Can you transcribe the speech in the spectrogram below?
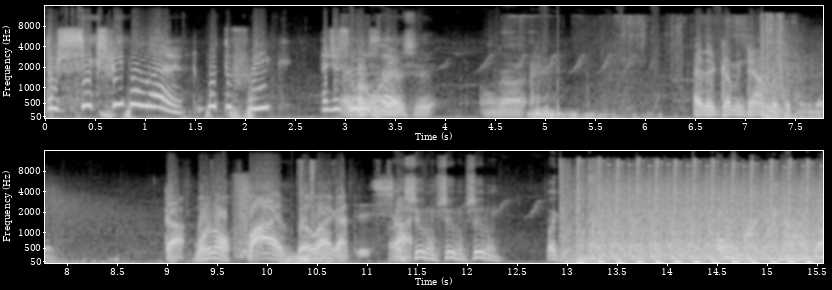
there's six people left. What the freak? I just Hey, we noticed that. that shit. Oh god. Hey, they're coming down, look, they're coming down. Got 105, bro. I got this Alright, shot. shoot him, shoot him, shoot him. Fuck it. oh my god, bro.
